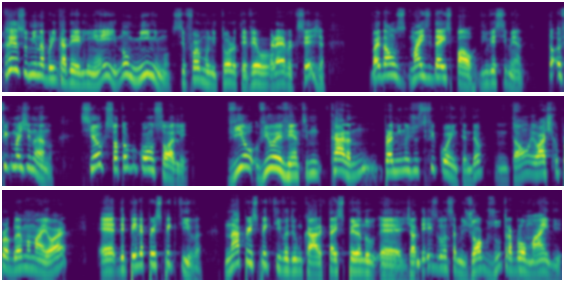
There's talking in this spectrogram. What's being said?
Resumindo a brincadeirinha aí, no mínimo, se for monitor ou TV ou whatever que seja, vai dar uns mais de 10 pau de investimento. Então eu fico imaginando, se eu que só tô com o console vi, vi o evento e, cara, para mim não justificou, entendeu? Então eu acho que o problema maior é, depende da perspectiva. Na perspectiva de um cara que tá esperando, é, já desde o lançamento, jogos Ultra Blow Mind,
